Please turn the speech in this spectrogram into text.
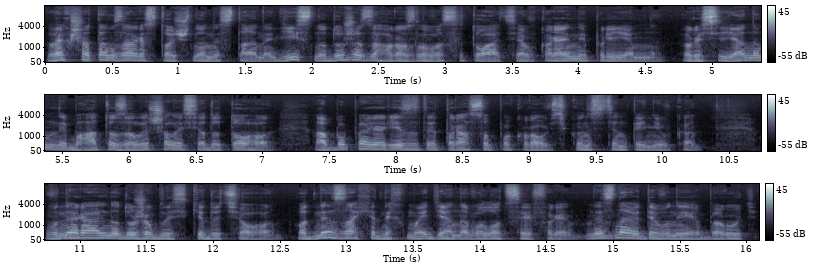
Легше там зараз точно не стане. Дійсно, дуже загрозлива ситуація, вкрай неприємна. Росіянам небагато залишилося до того, аби перерізати трасу Покровськ-Константинівка. Вони реально дуже близькі до цього. Одне з західних медіа навело цифри. Не знаю, де вони їх беруть,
